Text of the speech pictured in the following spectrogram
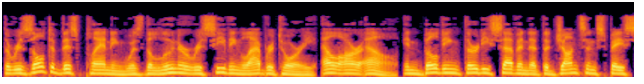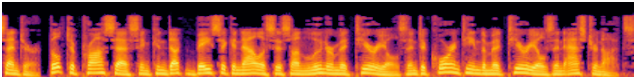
The result of this planning was the Lunar Receiving Laboratory (LRL) in Building 37 at the Johnson Space Center, built to process and conduct basic analysis on lunar materials and to quarantine the materials and astronauts.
